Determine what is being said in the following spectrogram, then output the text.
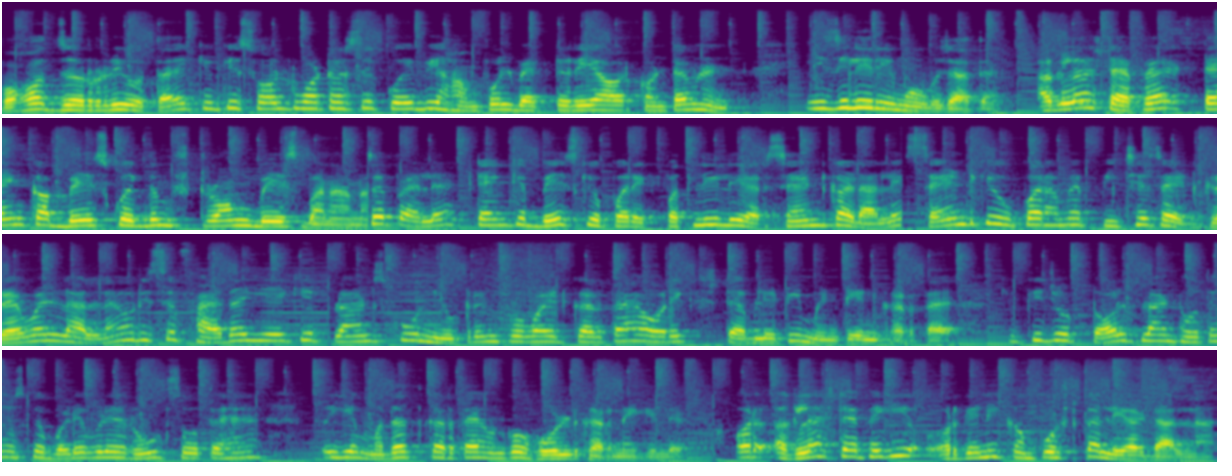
बहुत ज़रूरी होता है, क्योंकि सॉल्ट वाटर से कोई भी हार्मफुल बैक्टीरिया और कंटेमिनेंट इजिली रिमूव हो जाते हैं। अगला स्टेप है टैंक का बेस को एकदम स्ट्रॉन्ग बेस बनाना। सबसे पहले टैंक के बेस के ऊपर एक पतली लेयर सैंड का डाले। सैंड के ऊपर हमें पीछे साइड ग्रेवल डालना है और इससे फ़ायदा ये है कि प्लांट्स को न्यूट्रिएंट प्रोवाइड करता है और एक स्टेबिलिटी मेंटेन करता है, क्योंकि जो टॉल प्लांट होते हैं, उसके बड़े बड़े रूट्स होते हैं तो ये मदद करता है उनको होल्ड करने के लिए। और अगला स्टेप है कि ऑर्गेनिक कंपोस्ट का लेयर डालना।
